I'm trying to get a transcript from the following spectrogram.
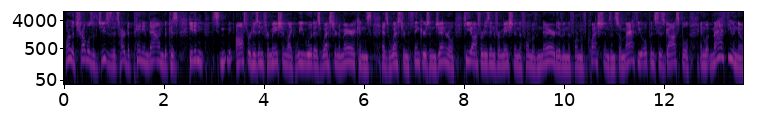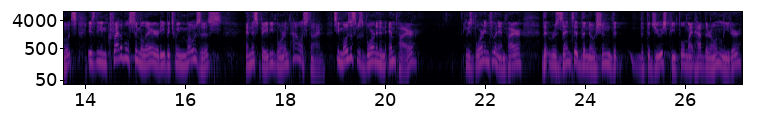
One of the troubles with Jesus, it's hard to pin him down because he didn't offer his information like we would as Western Americans, as Western thinkers in general. He offered his information in the form of narrative, in the form of questions. And so Matthew opens his gospel. And what Matthew notes is the incredible similarity between Moses and this baby born in Palestine. See, Moses was born in an empire. He was born into an empire that resented the notion that, that the Jewish people might have their own leader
